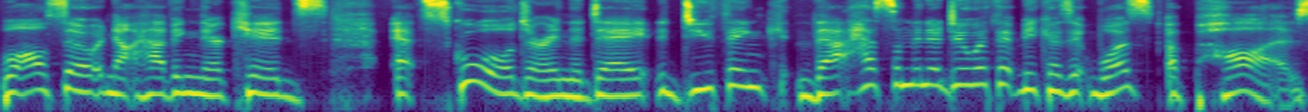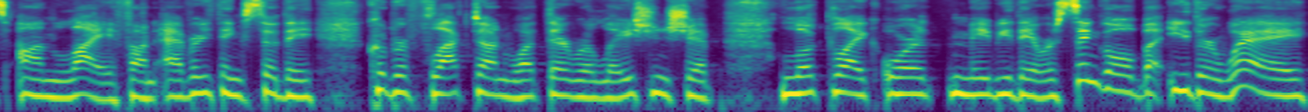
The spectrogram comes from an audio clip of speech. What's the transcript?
well also not having their kids at school during the day. Do you think that has something to do with it? Because it was a pause on life on everything so they could reflect on what their relationship looked like or maybe they were single but either way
